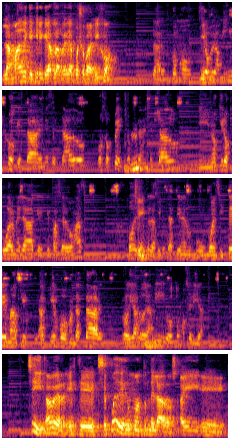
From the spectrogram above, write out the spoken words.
la madre que quiere crear la red de apoyo para el hijo. Claro, como yo veo a mi hijo que está en ese estado, o sospecho que está en ese estado, y no quiero jugármela, que, que pase algo más. Vos decís que las iglesias tienen un, buen sistema, ¿a quién puedo contactar? ¿Rodearlo de amigos? ¿Cómo sería? Sí, a ver, este, se puede desde un montón de lados. Hay eh,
